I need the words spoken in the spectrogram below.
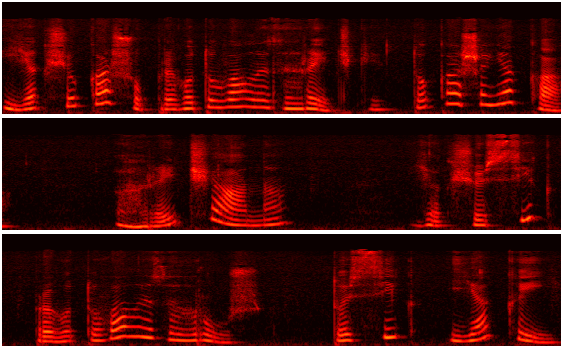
Якщо кашу приготували з гречки, то каша яка? Гречана. Якщо сік приготували з груш, то сік який?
